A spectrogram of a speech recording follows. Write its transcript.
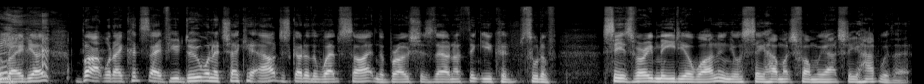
the radio. but what I could say, if you do want to check it out, just go to the website and the brochure's there. And I think you could sort of see it's very media one and you'll see how much fun we actually had with it.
